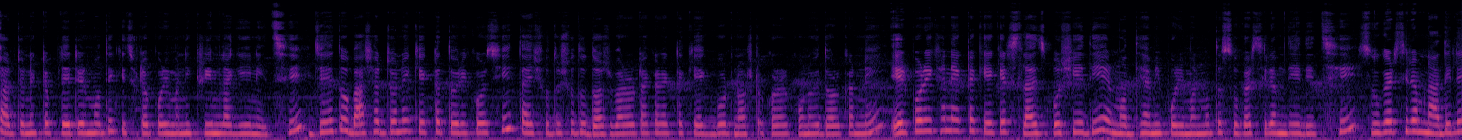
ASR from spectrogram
তার জন্য একটা প্লেটের মধ্যে কিছুটা পরিমাণে ক্রিম লাগিয়ে নিচ্ছি। যেহেতু বাসার জন্য কেকটা তৈরি করছি, তাই শুধু শুধু দশ বারো টাকার একটা কেক বোর্ড নষ্ট করার কোনো দরকার নেই। এরপর এখানে একটা কেকের স্লাইস বসিয়ে দিয়ে এর মধ্যে আমি পরিমাণ মতো সুগার সিরাম দিয়ে দিচ্ছি। সুগার সিরাম না দিলে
